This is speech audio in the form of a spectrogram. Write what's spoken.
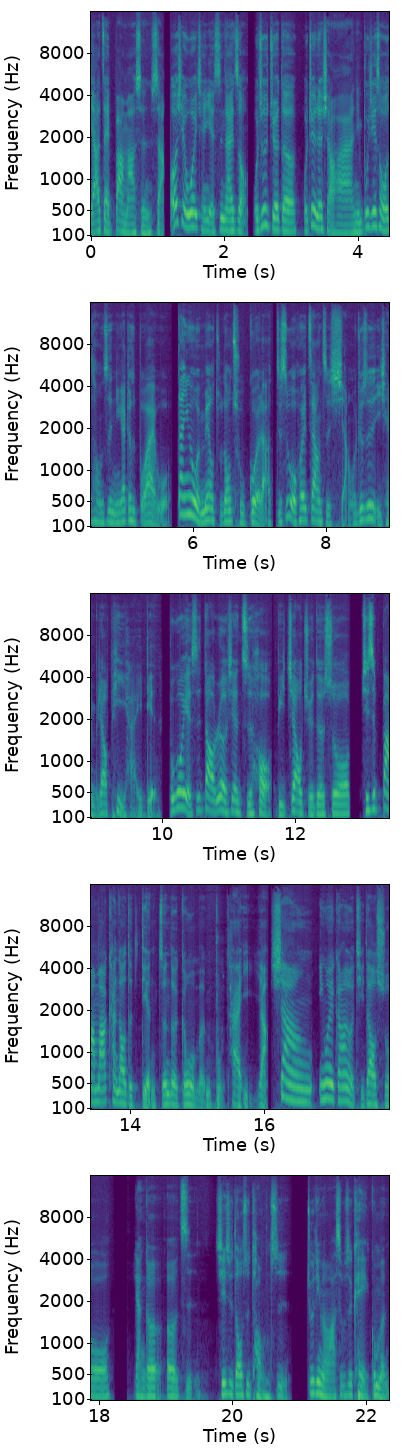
压在爸妈身上，而且我以前也是那种，我就是觉得，我觉得你的小孩啊，你不接受我的同志，你应该就是不爱我。但因为我也没有主动出柜啦，只是我会这样子想，我就是以前比较屁孩一点。不过也是到热线之后，比较觉得说，其实爸妈看到的点真的跟我们不太一样。像因为刚刚有提到说，两个儿子其实都是同志，Judy 妈妈是不是可以跟我们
